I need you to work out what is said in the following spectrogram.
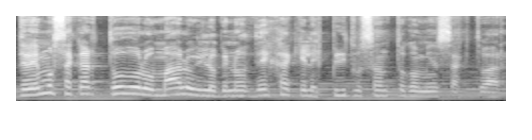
debemos sacar todo lo malo y lo que nos deja que el Espíritu Santo comience a actuar.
